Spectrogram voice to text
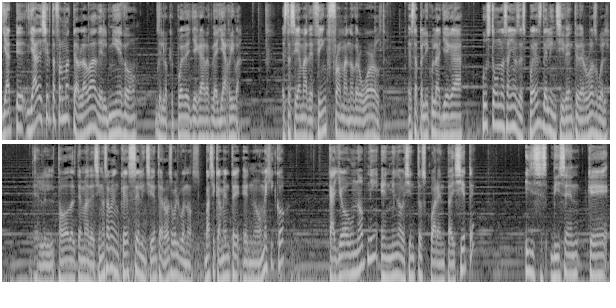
ya, te, ya de cierta forma te hablaba del miedo de lo que puede llegar de allá arriba. Esta se llama The Think from Another World. Esta película llega justo unos años después del incidente de Roswell. todo el tema de, si no saben qué es el incidente de Roswell, bueno, básicamente en Nuevo México cayó un ovni en 1947 y dicen que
